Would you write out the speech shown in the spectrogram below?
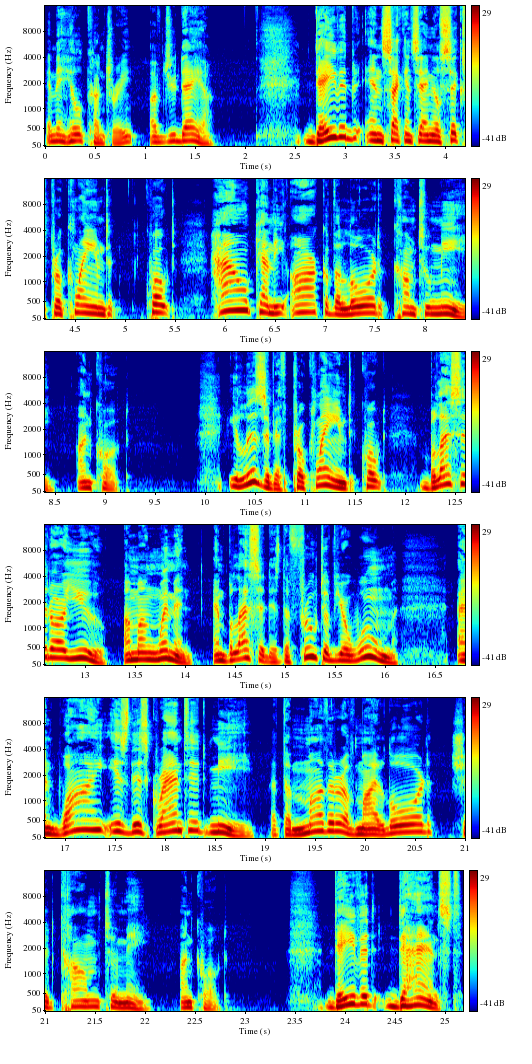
in the hill country of Judea. David in 2 Samuel 6 proclaimed, quote, How can the ark of the Lord come to me? Unquote. Elizabeth proclaimed, quote, Blessed are you among women, and blessed is the fruit of your womb. And why is this granted me that the mother of my Lord should come to me? Unquote. David danced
